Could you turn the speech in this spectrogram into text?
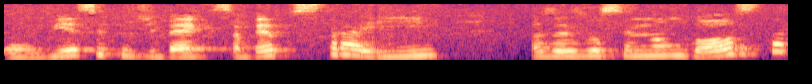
ouvir esse feedback, saber abstrair, às vezes você não gosta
